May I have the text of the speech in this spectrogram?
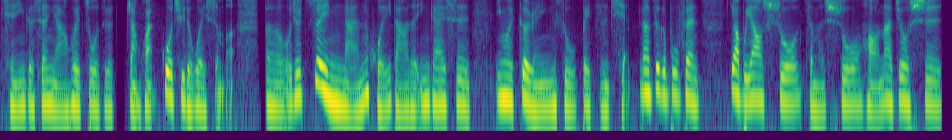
前一个生涯会做这个转换？过去的为什么？呃，我觉得最难回答的应该是因为个人因素被资遣。那这个部分。要不要说？怎么说？哈，那就是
